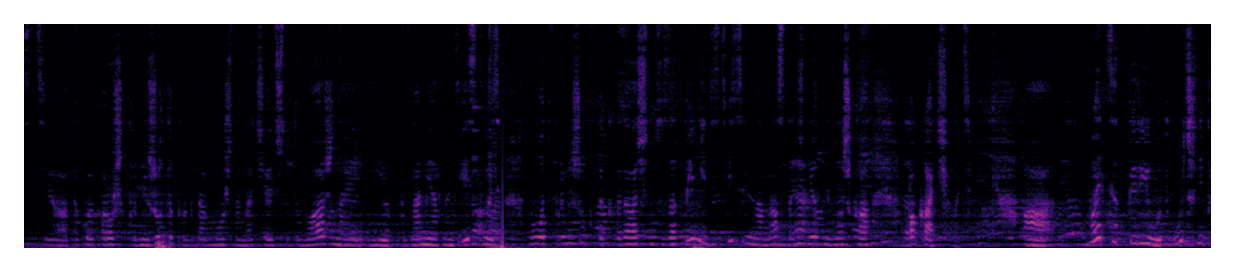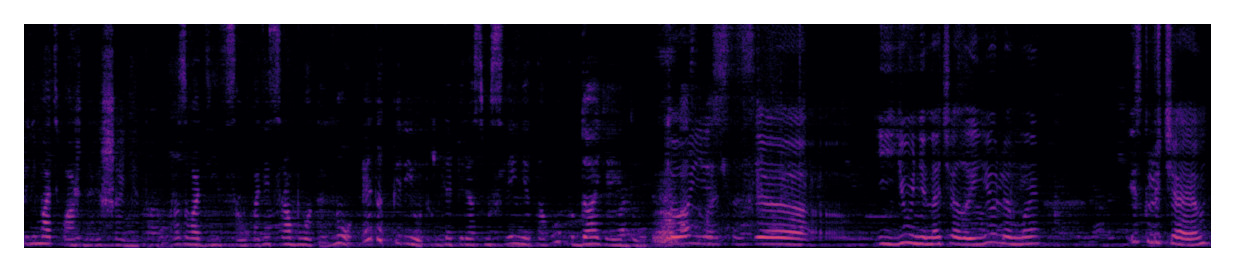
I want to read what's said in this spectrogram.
есть а, такой хороший промежуток, когда можно начать что-то важное и планомерно действовать. Но вот промежуток, когда начнутся затмения, действительно нас начнет немножко покачивать. А в этот период лучше не принимать важные решения, там, разводиться, уходить с работы. Но этот период для переосмысления того, куда я иду. То есть э, июня, начало июля мы исключаем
